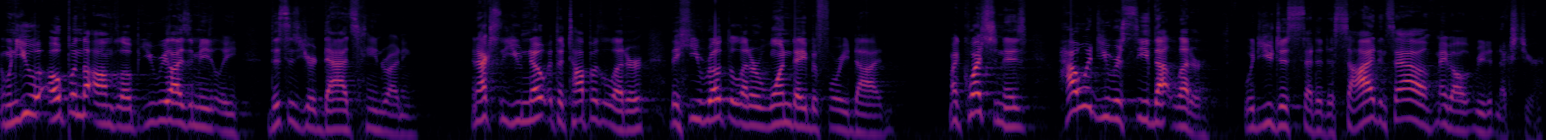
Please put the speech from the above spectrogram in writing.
And when you open the envelope, you realize immediately this is your dad's handwriting. And actually, you note at the top of the letter that he wrote the letter one day before he died. My question is how would you receive that letter? Would you just set it aside and say, oh, maybe I'll read it next year?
